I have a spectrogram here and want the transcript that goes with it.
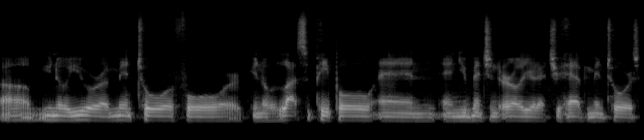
um, you know you are a mentor for you know lots of people, and and you mentioned earlier that you have mentors.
